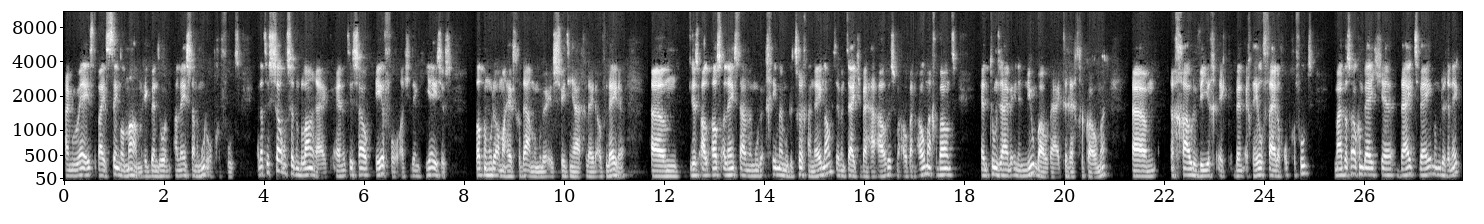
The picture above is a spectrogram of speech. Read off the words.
I'm raised by a single mom. Ik ben door een alleenstaande moeder opgevoed. En dat is zo ontzettend belangrijk. En het is zo eervol als je denkt, Jezus, wat mijn moeder allemaal heeft gedaan. Mijn moeder is 14 jaar geleden overleden. Ehm, dus als alleenstaande moeder ging mijn moeder terug naar Nederland. We hebben een tijdje bij haar ouders, mijn opa en oma gewoond. En toen zijn we in een nieuwbouwwijk terechtgekomen. Um, een gouden wieg. Ik ben echt heel veilig opgevoed. Maar het was ook een beetje wij twee, mijn moeder en ik,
